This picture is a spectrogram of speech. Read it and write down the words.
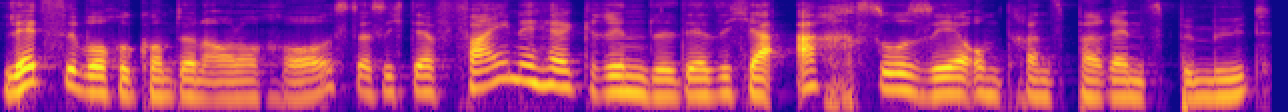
Letzte Woche kommt dann auch noch raus, dass sich der feine Herr Grindel, der sich ja ach so sehr um Transparenz bemüht,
